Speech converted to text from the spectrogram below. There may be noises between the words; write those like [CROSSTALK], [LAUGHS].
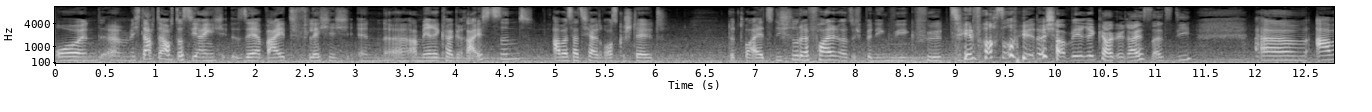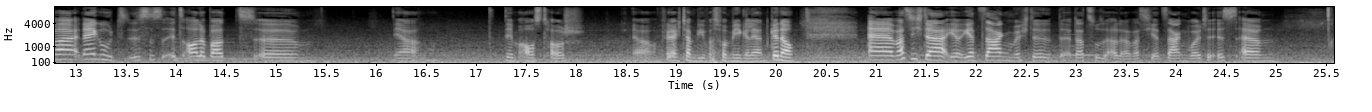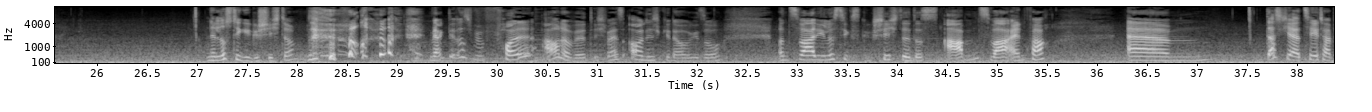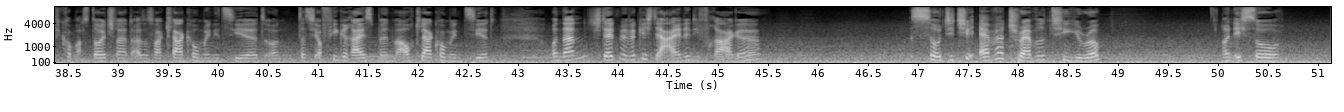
Und ähm, ich dachte auch, dass sie eigentlich sehr weitflächig in äh, Amerika gereist sind. Aber es hat sich halt rausgestellt, das war jetzt nicht so der Fall. Also ich bin irgendwie gefühlt [LAUGHS] zehnfach so viel durch Amerika gereist als die. Ähm, aber na gut, es ist it's all about ähm, ja dem Austausch. Ja, vielleicht haben die was von mir gelernt. Genau. Äh, was ich da jetzt sagen möchte dazu oder was ich jetzt sagen wollte ist ähm, eine lustige Geschichte. [LAUGHS] Merkt ihr, dass wir voll out of it? Ich weiß auch nicht genau wieso. Und zwar die lustigste Geschichte des Abends war einfach, ähm, dass ich ja erzählt habe, ich komme aus Deutschland, also es war klar kommuniziert und dass ich auch viel gereist bin, war auch klar kommuniziert. Und dann stellt mir wirklich der eine die Frage, so did you ever travel to Europe? Und ich so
